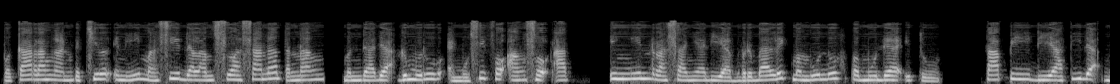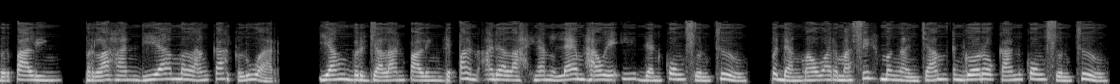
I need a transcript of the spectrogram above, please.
pekarangan kecil ini masih dalam suasana tenang, mendadak gemuruh emosi Foang Soat, ingin rasanya dia berbalik membunuh pemuda itu tapi dia tidak berpaling, perlahan dia melangkah keluar. Yang berjalan paling depan adalah Yan Lam Hwi dan Kong Sun Tu. Pedang mawar masih mengancam tenggorokan Kong Sun Tu.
